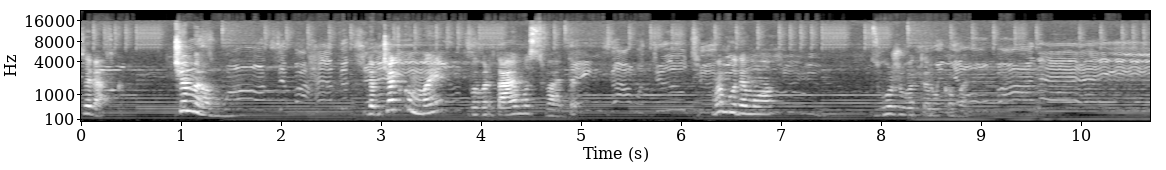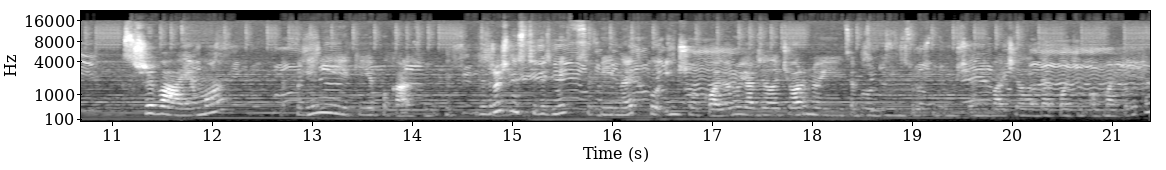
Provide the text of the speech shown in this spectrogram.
зав'язка. Що ми робимо? Для початку ми вивертаємо светр. Ми будемо звужувати рукави. Зшиваємо по лінії, які я показую. Для зручності візьміть собі нитку іншого кольору. Я взяла чорну і це було дуже незручно, тому що я не бачила, де потім обметувати.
